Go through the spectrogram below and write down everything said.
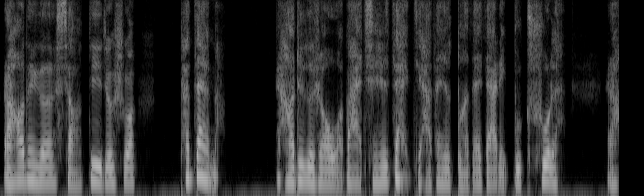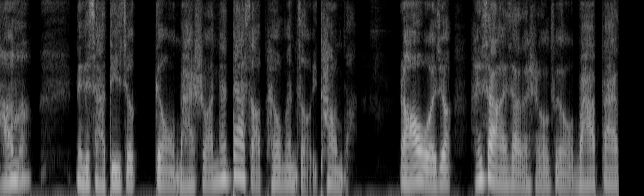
然后那个小弟就说他在吗？然后这个时候我爸其实在家，他就躲在家里不出来。然后呢，那个小弟就跟我妈说：“那大嫂陪我们走一趟吧。”然后我就很小很小的时候被我妈把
